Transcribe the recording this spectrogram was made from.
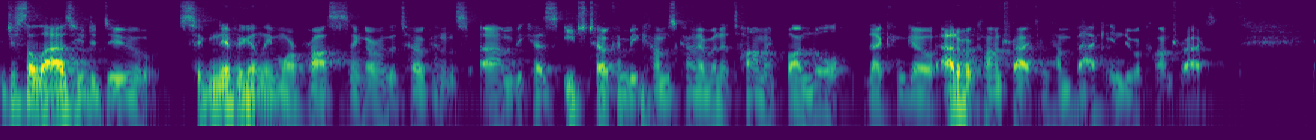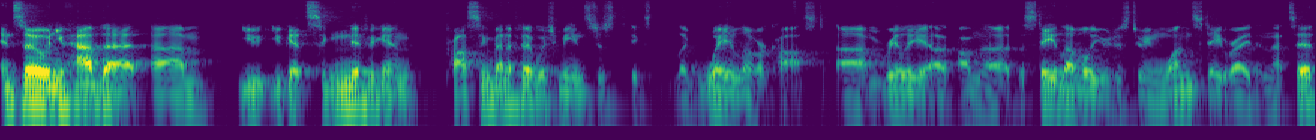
it just allows you to do significantly more processing over the tokens um, because each token becomes kind of an atomic bundle that can go out of a contract and come back into a contract. And so when you have that, um, you you get significant processing benefit, which means just like way lower cost. Um, really, uh, on the the state level, you're just doing one state right, and that's it.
